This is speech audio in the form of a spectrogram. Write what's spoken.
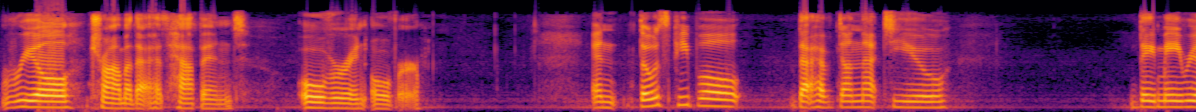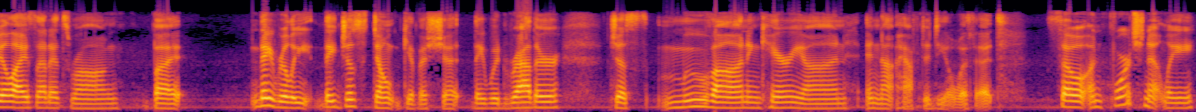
real trauma that has happened over and over. And those people that have done that to you, they may realize that it's wrong, but they really, they just don't give a shit. They would rather just move on and carry on and not have to deal with it. So, unfortunately,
